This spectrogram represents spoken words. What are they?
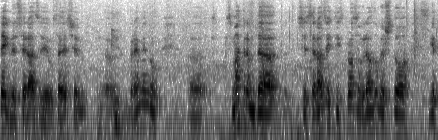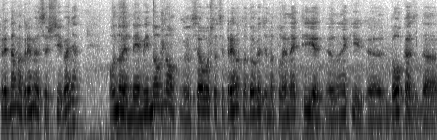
tek da se razvije u sledećem e, vremenu. E, smatram da će se razviti iz prostog razloga što je pred nama vreme osvešćivanja, ono je neminovno, sve ovo što se trenutno događa na planeti je neki dokaz da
